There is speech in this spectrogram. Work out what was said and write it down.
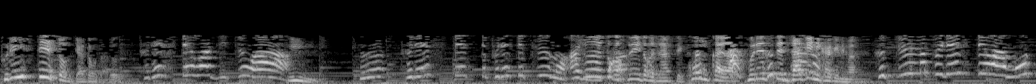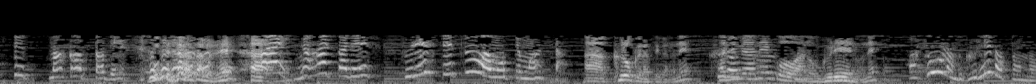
プレイステーションってやったことある？プレステは実は、ううん、ん。プレステってプレステ2もあり2とか3とかじゃなくて、今回はプレステだけに限ります。普通のプレステは持ってなかったです。持ってなかったのね ははい、なかったです。プレステ2は持ってました。あー黒くなってからね。初めはね、こう、あの、グレーのね、あ、そうなんだ、グレーだったんだ。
